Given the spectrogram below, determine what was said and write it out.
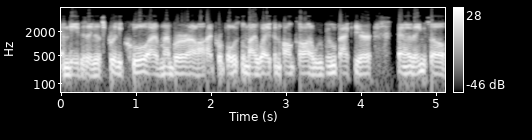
and they say it's pretty cool. I remember uh, I proposed to my wife in Hong Kong, and we moved back here, kind of thing. So,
